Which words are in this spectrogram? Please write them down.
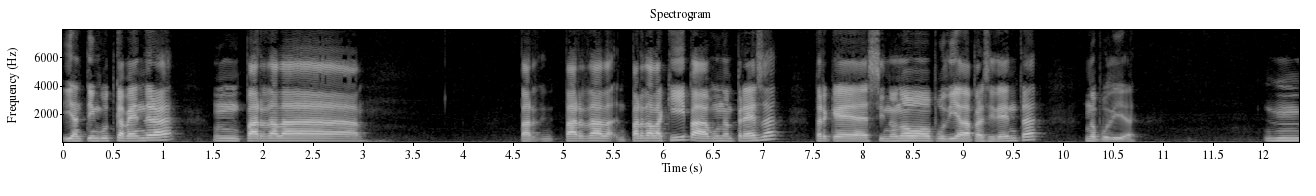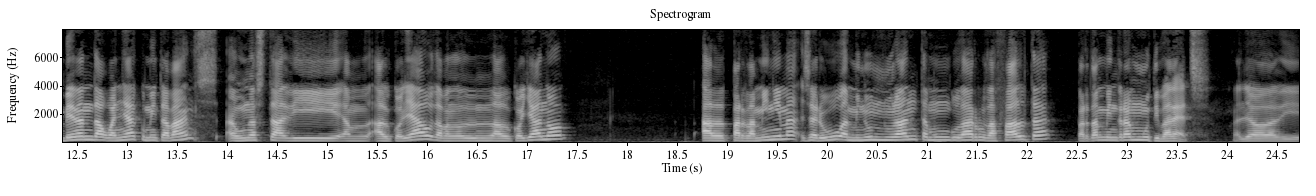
i han tingut que vendre un part de la part, part de, l'equip a una empresa perquè si no, no podia la presidenta, no podia. Venen de guanyar, com he dit abans, a un estadi al Collau, davant l'Alcoyano, el, per la mínima, 0-1, al minut 90 amb un godarro de falta, per tant vindran motivadets, allò de dir...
